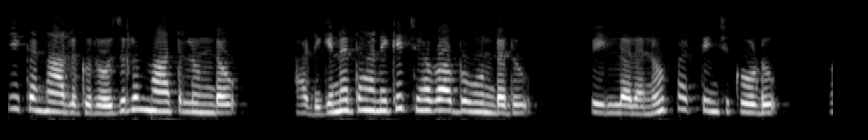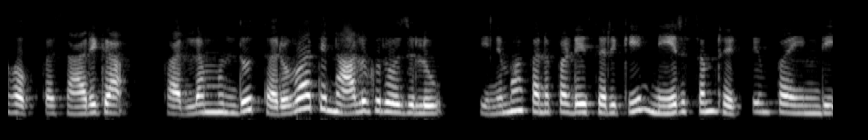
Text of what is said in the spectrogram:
ఇక నాలుగు రోజులు మాటలుండవు. అడిగిన దానికి జవాబు ఉండదు. పిల్లలను పట్టించుకోడు. ఒక్కసారిగా కళ్ళ ముందు తరువాతి నాలుగు రోజులు సినిమా కనపడేసరికి నీరసం రెట్టింపయింది.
